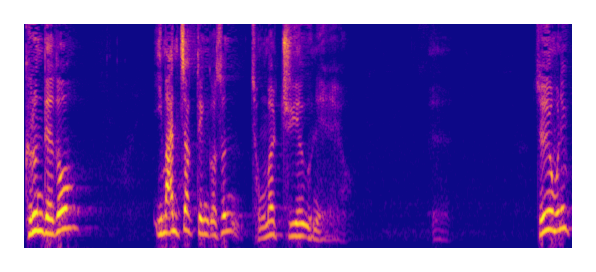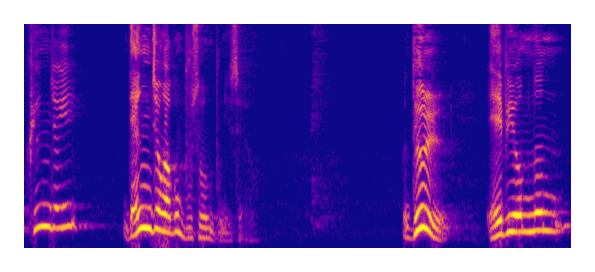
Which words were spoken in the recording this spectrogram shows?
그런데도 이만짝된 것은 정말 주의 은혜예요. 예. 저희 어머니 굉장히 냉정하고 무서운 분이세요. 늘 애비 없는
